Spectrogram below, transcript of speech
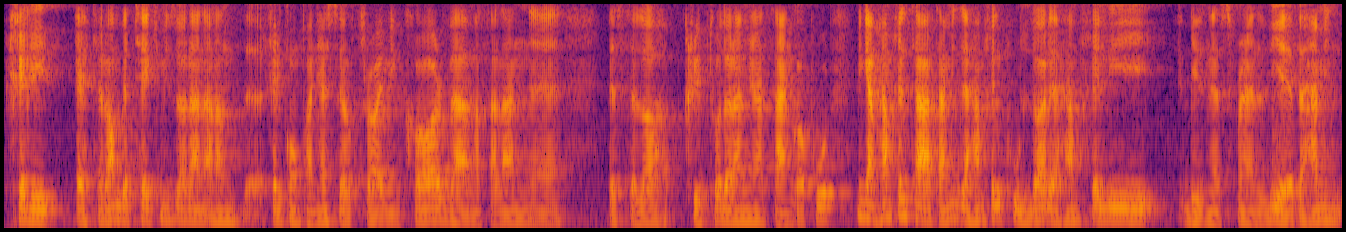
خیلی احترام به تک می‌ذارن. الان خیلی company self-driving car و مثلا به اصطلاح crypto دارن میرن سنگاپور. میگم هم خیلی تر تمیزه هم خیلی پولداره هم خیلی business friendly ه به همین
